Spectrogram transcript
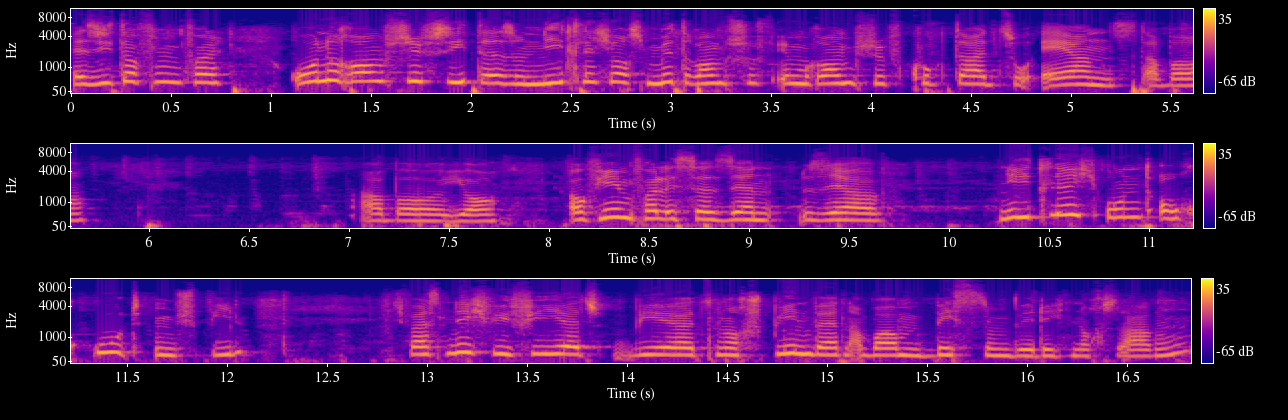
Er sieht auf jeden Fall, ohne Raumschiff sieht er so niedlich aus, mit Raumschiff, im Raumschiff guckt er halt so ernst, aber, aber ja, auf jeden Fall ist er sehr, sehr niedlich und auch gut im Spiel. Ich weiß nicht, wie viel jetzt wir jetzt noch spielen werden, aber ein bisschen würde ich noch sagen.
